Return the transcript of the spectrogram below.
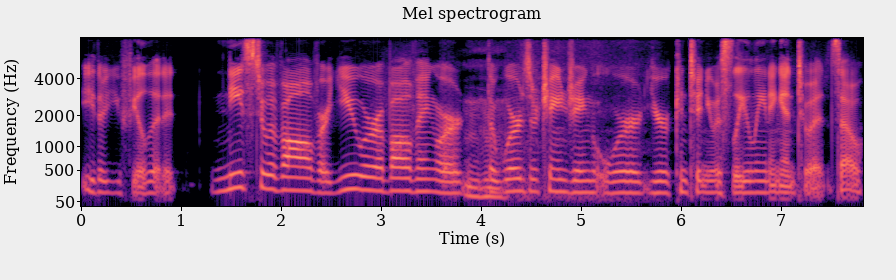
either you feel that it needs to evolve or you are evolving or the Mhm. words are changing or you're continuously leaning into it. So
